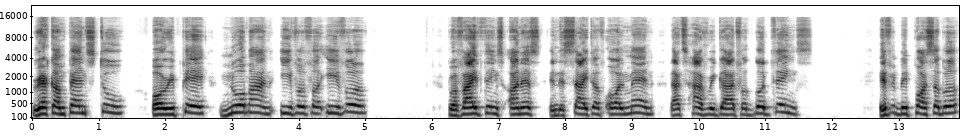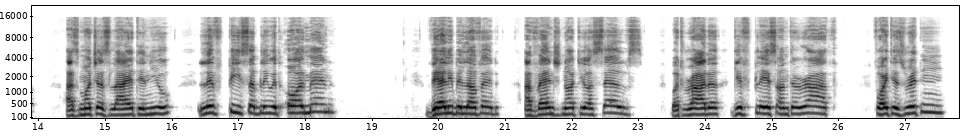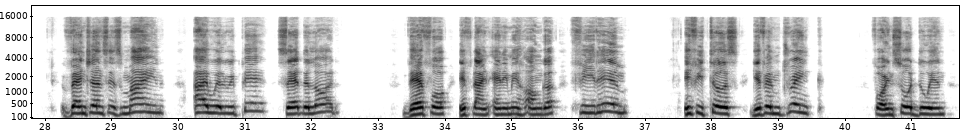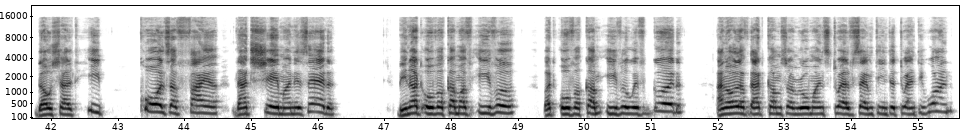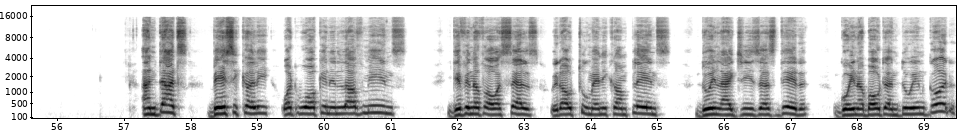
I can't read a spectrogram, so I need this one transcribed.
recompense to or repay no man evil for evil. Provide things honest in the sight of all men that have regard for good things. If it be possible, as much as lieth in you, live peaceably with all men. Dearly beloved, avenge not yourselves, but rather give place unto wrath. For it is written, Vengeance is mine, I will repay, said the Lord. Therefore, if thine enemy hunger, feed him. If he thirst, give him drink. For in so doing, thou shalt heap coals of fire that shame on his head. Be not overcome of evil, but overcome evil with good. And all of that comes from Romans 12, 17 to 21. And that's basically what walking in love means giving of ourselves without too many complaints, doing like Jesus did, going about and doing good.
